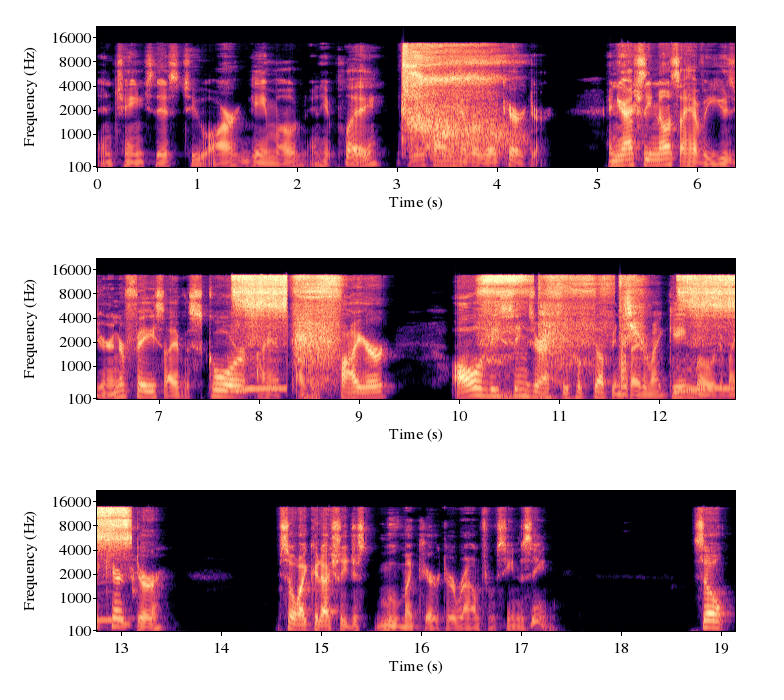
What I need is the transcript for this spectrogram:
and change this to our game mode and hit play, we finally have our little character. And you actually notice I have a user interface, I have a score, I have I can fire. All of these things are actually hooked up inside of my game mode and my character. So I could actually just move my character around from scene to scene. So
